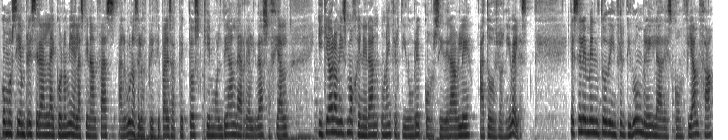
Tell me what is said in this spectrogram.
Como siempre serán la economía y las finanzas algunos de los principales aspectos que moldean la realidad social y que ahora mismo generan una incertidumbre considerable a todos los niveles. Ese elemento de incertidumbre y la desconfianza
